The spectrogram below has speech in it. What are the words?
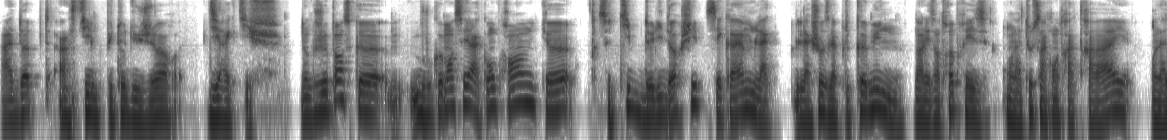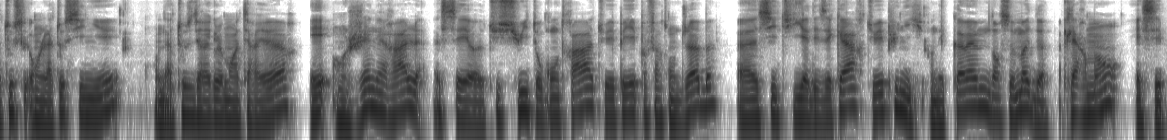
adopte un style plutôt du genre directif. Donc je pense que vous commencez à comprendre que ce type de leadership, c'est quand même la, la, chose la plus commune dans les entreprises. On a tous un contrat de travail, on a tous, on l'a tous signé, on a tous des règlements intérieurs et en général c'est euh, tu suis ton contrat, tu es payé pour faire ton job. Euh, si il y a des écarts, tu es puni. On est quand même dans ce mode clairement et c'est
